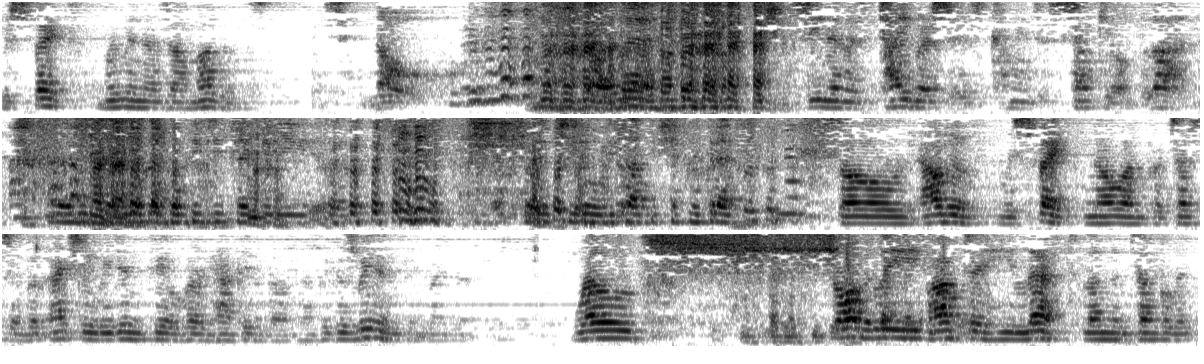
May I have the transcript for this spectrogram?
respect women as our mothers? He said, no. you should see them as tigresses coming to suck your blood. so, out of respect, no one protested, but actually we didn't feel very happy about that because we didn't think like that. Well, shortly after he left London Temple,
